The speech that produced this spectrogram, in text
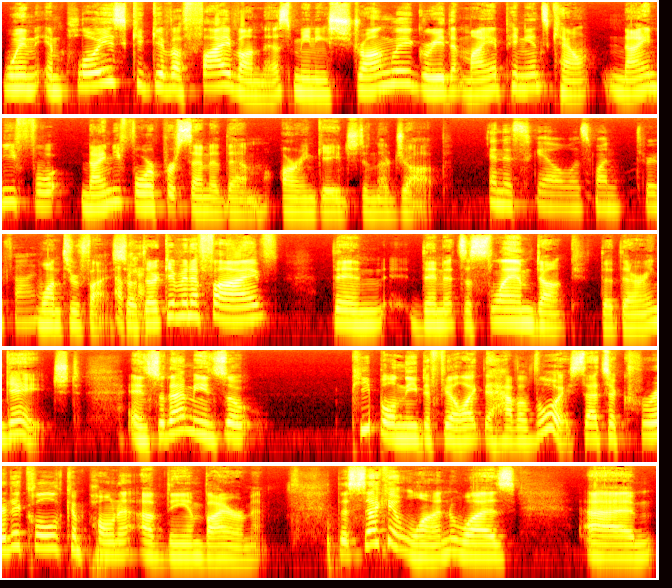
When employees could give a five on this, meaning strongly agree that my opinions count, 94, 94% of them are engaged in their job. And the scale was one through five? One through five. Okay. So if they're given a five, then then it's a slam dunk that they're engaged. And so that means so people need to feel like they have a voice. That's a critical component of the environment. The second one was um,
